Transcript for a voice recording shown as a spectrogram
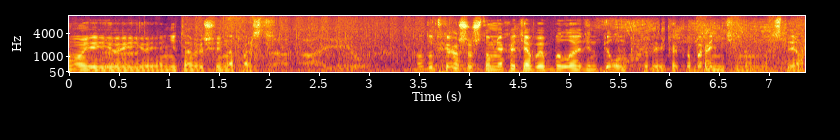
Ой-ой-ой, они там решили напасть. Ну тут хорошо, что у меня хотя бы был один пилон, который как оборонительный у меня стоял.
